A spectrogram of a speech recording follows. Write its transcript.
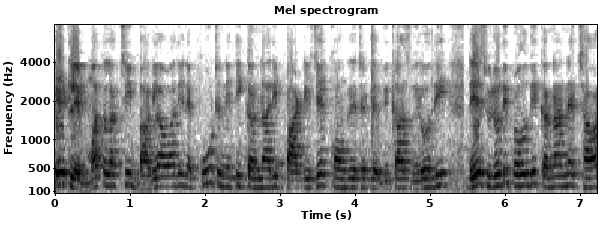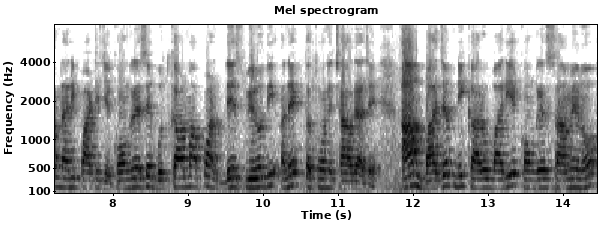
એટલે મતલક્ષી ભાગલાવાદી અને કૂટનીતિ કરનારી પાર્ટી છે. કોંગ્રેસ એટલે વિકાસ વિરોધી, દેશ વિરોધી પ્રવૃત્તિ કરનારને છાવરનારી પાર્ટી છે. કોંગ્રેસે ભૂતકાળમાં પણ દેશ વિરોધી અનેક તત્વોને છાવર્યા છે. આમ ભાજપની કારોબારીએ કોંગ્રેસ સામેનો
